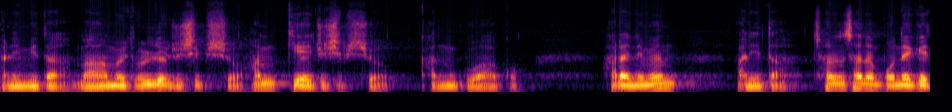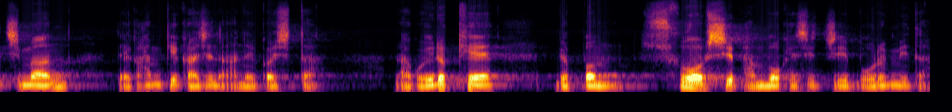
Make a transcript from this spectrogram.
아닙니다. 마음을 돌려 주십시오. 함께 해 주십시오. 간구하고 하나님은 아니다. 천사는 보내겠지만 내가 함께 가지는 않을 것이다. 라고 이렇게 몇 번 수없이 반복했을지 모릅니다.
